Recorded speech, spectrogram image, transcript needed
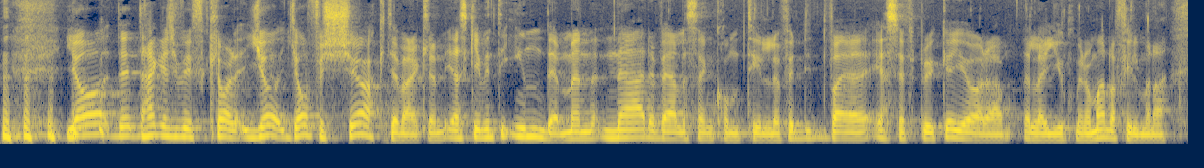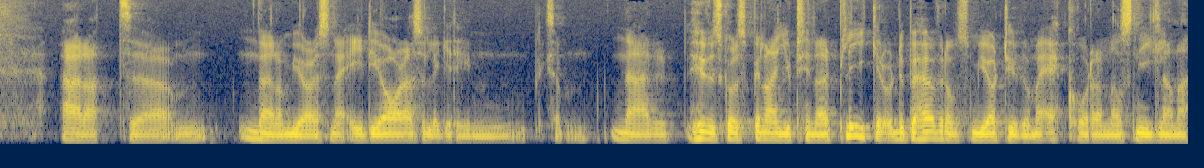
ja det, det här kanske vi förklarar. Jag, jag försökte verkligen, jag skrev inte in det, men när det väl sen kom till, för det, vad SF brukar göra, eller gjort med de andra filmerna, är att um, när de gör såna ADR, alltså lägger in liksom, när huvudskådespelarna har gjort sina repliker och du behöver de som gör typ de här ekorrarna och sniglarna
